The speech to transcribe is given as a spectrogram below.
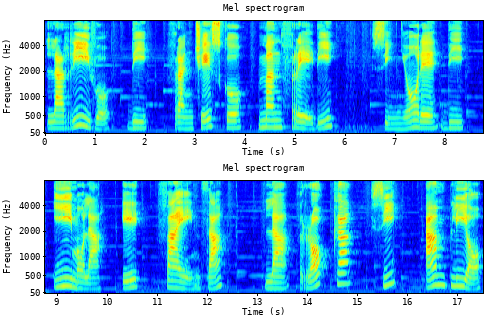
l'arrivo di Francesco Manfredi, signore di Imola e Faenza, la rocca si ampliò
